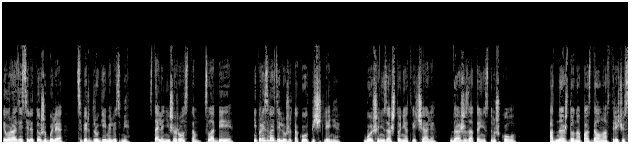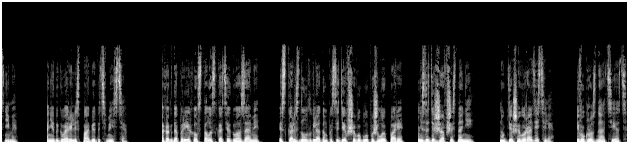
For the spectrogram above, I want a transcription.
Его родители тоже были теперь другими людьми. Стали ниже ростом, слабее, не производили уже такого впечатления. Больше ни за что не отвечали, даже за теннисную школу. Однажды он опоздал на встречу с ними. Они договорились пообедать вместе. А когда приехал, стал искать их глазами и скользнул взглядом посидевшей в углу пожилой паре, не задержавшись на ней. Но где же его родители? Его грозный отец?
